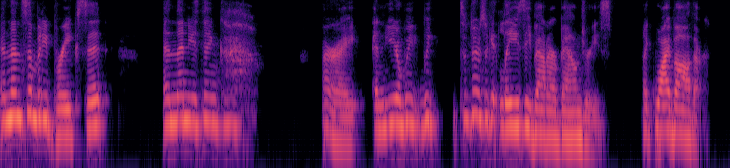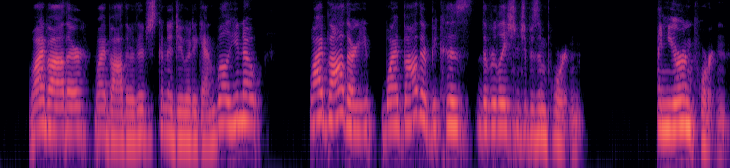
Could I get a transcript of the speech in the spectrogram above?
and then somebody breaks it and then you think all right. And you know we we sometimes we get lazy about our boundaries. Like why bother? Why bother? Why bother? They're just going to do it again. Well you know why bother? You why bother? Because the relationship is important and you're important.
